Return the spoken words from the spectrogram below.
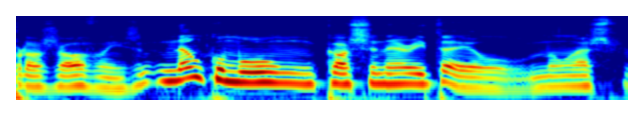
para os jovens. Não como um cautionary tale. Não acho,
